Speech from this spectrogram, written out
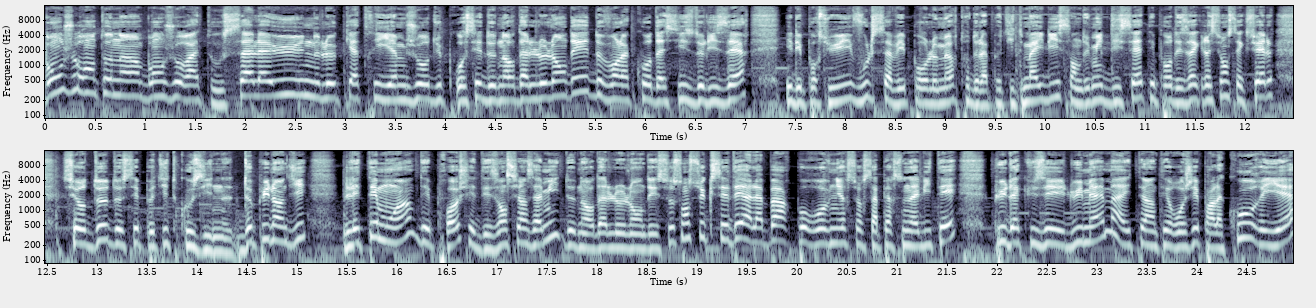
Bonjour Antonin, bonjour à tous. À la une, le quatrième jour du procès de Nordal Lelandais devant la cour d'assises de l'Isère. Il est poursuivi, vous le savez, pour le meurtre de la petite Maïlis en 2017 et pour des agressions sexuelles sur deux de ses petites cousines. Depuis lundi, les témoins, des proches et des anciens amis de Nordal Lelandais se sont succédés à la barre pour revenir sur sa personnalité. Puis l'accusé lui-même a été interrogé par la cour hier.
